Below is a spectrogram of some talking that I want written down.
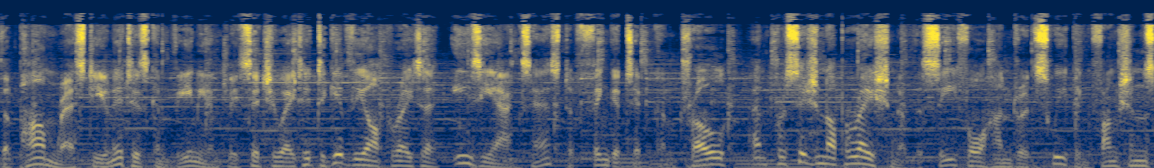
The palm rest unit is conveniently situated to give the operator easy access to fingertip control and precision operation of the C400 sweeping functions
